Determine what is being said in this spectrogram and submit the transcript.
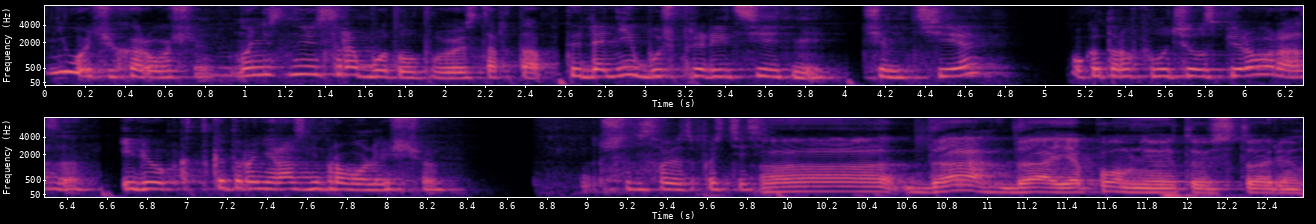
не очень хороший, но не, не сработал твой стартап. Ты для них будешь приоритетней, чем те, у которых получилось первого раза, или у которых ни разу не пробовали еще. что-то свое запустить? А, да, да, я помню эту историю.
